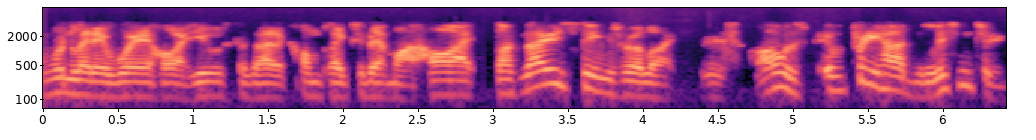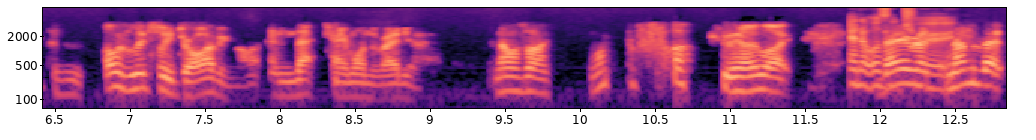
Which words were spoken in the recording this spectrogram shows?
wouldn't let her wear high heels because I had a complex about my height. Like those things were like this I was. It was pretty hard to listen to because I was literally driving, right, and that came on the radio, and I was like, "What the fuck?" You know, like And it wasn't they true. none of that.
